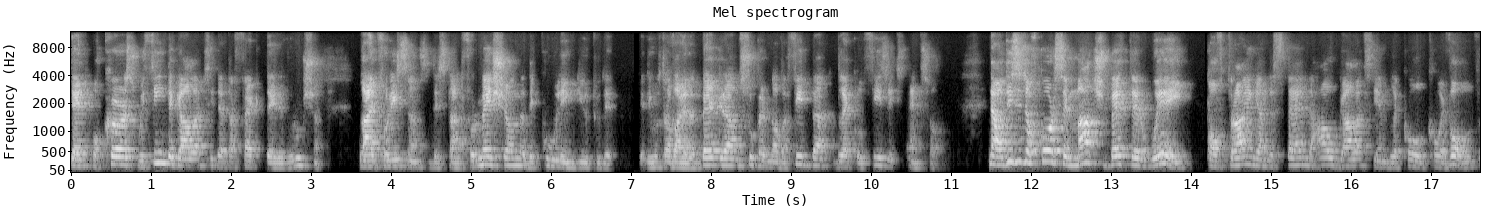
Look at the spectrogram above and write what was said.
that occurs within the galaxy that affect their evolution. Like, for instance, the star formation, the cooling due to the, the ultraviolet background, supernova feedback, black hole physics, and so on. Now, this is, of course, a much better way of trying to understand how galaxy and black hole co-evolve.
